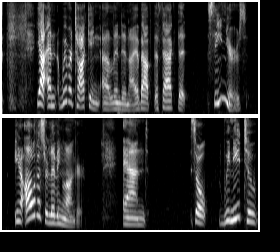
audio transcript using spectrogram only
yeah, and we were talking, uh, Linda and I, about the fact that seniors, you know, all of us are living longer. And so we need to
